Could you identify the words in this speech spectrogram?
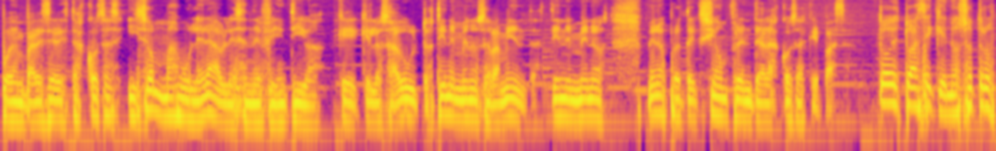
pueden parecer estas cosas y son más vulnerables en definitiva que, los adultos, tienen menos herramientas, tienen menos, menos protección frente a las cosas que pasan. Todo esto hace que nosotros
